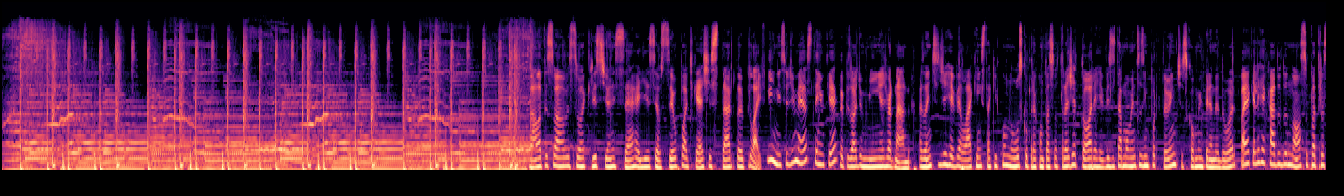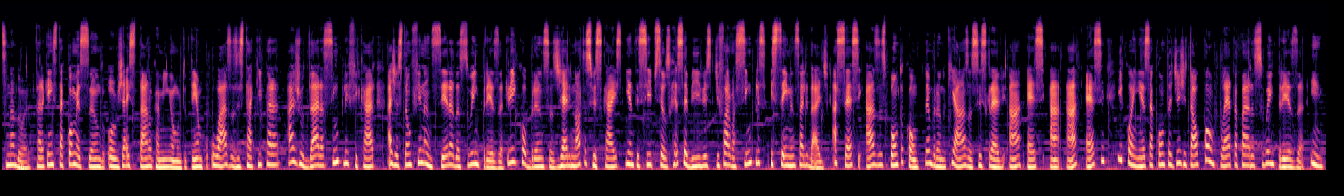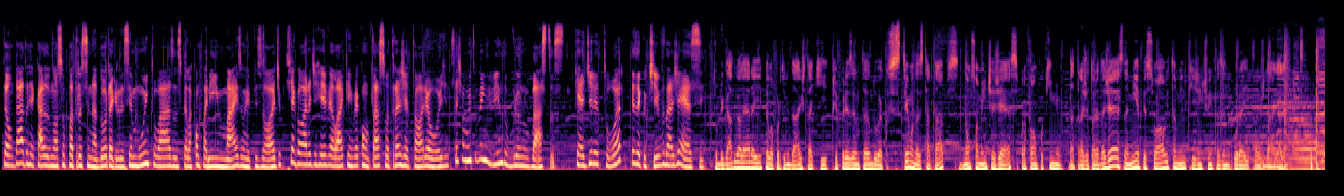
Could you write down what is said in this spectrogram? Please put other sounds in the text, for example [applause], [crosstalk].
Pessoal, eu sou a Cristiane Serra e esse é o seu podcast Startup Life. E início de mês tem o quê? O episódio Minha Jornada. Mas antes de revelar quem está aqui conosco para contar sua trajetória, revisitar momentos importantes como empreendedor, vai aquele recado do nosso patrocinador. Para quem está começando ou já está no caminho há muito tempo, o Asas está aqui para ajudar a simplificar a gestão financeira da sua empresa. Crie cobranças, gere notas fiscais e antecipe seus recebíveis de forma simples e sem mensalidade. Acesse asas.com. Lembrando que Asas se escreve A-S-A-A-S e conheça a conta digital completa para sua empresa. Então, dado o recado do nosso patrocinador, agradecer muito Asas pela companhia em mais um episódio. Chegou a hora de revelar quem vai contar a sua trajetória hoje. Seja muito bem-vindo, Bruno Bastos que é diretor executivo da AGS. Muito obrigado, galera, aí pela oportunidade de estar aqui representando o ecossistema das startups, não somente a AGS, para falar um pouquinho da trajetória da AGS, da minha pessoal e também do que a gente vem fazendo por aí para ajudar a galera.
